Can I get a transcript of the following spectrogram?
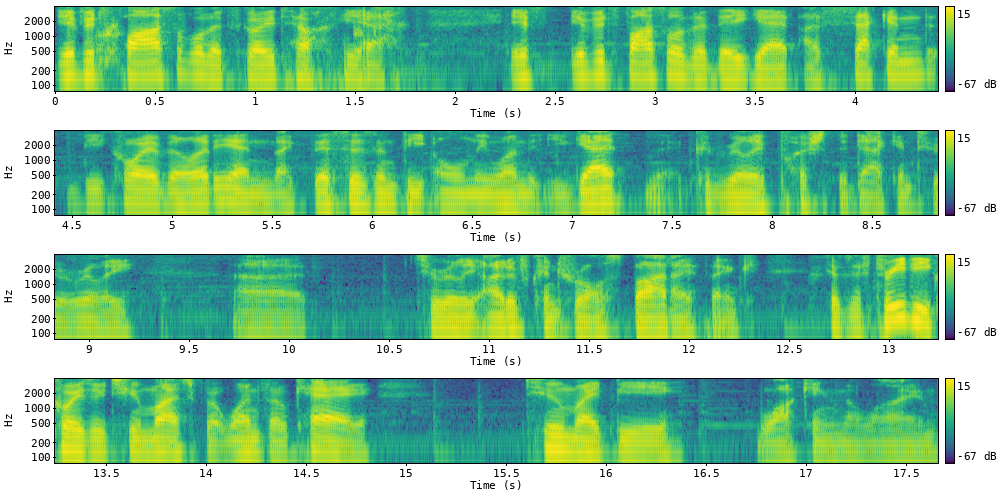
if it's possible that Scoia'tael, yeah, if if it's possible that they get a second decoy ability, and like this isn't the only one that you get, it could really push the deck into a really, uh, to a really out of control spot. I think because if three decoys are too much, but one's okay, two might be walking the line.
